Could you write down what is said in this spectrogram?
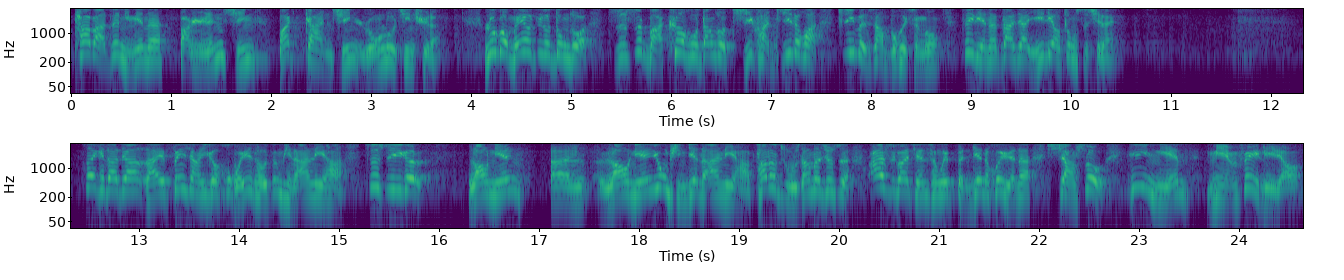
他把这里面呢，把人情、把感情融入进去了。如果没有这个动作，只是把客户当做提款机的话，基本上不会成功。这一点呢，大家一定要重视起来。再给大家来分享一个回头赠品的案例哈，这是一个老年。呃，老年用品店的案例哈，他的主张呢就是二十块钱成为本店的会员呢，享受一年免费理疗。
